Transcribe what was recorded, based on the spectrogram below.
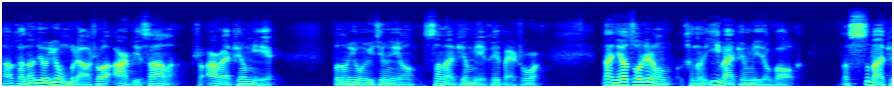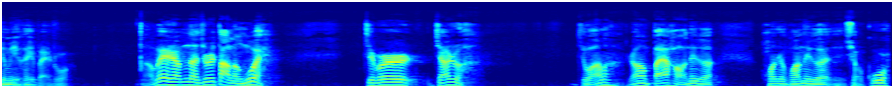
它可能就用不了说二比三了，说二百平米不能用于经营，三百平米可以摆桌。那你要做这种，可能一百平米就够了，那四百平米可以摆桌，啊，为什么呢？就是大冷柜，这边加热就完了，然后摆好那个。黄金黄那个小锅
